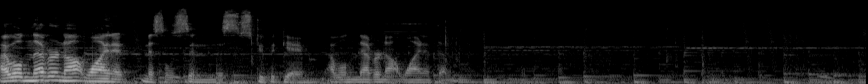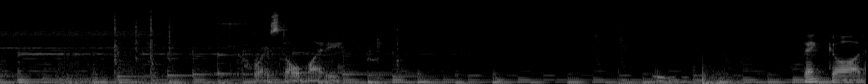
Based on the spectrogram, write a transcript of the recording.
I will never not whine at missiles in this stupid game. I will never not whine at them. Christ almighty. Thank God.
